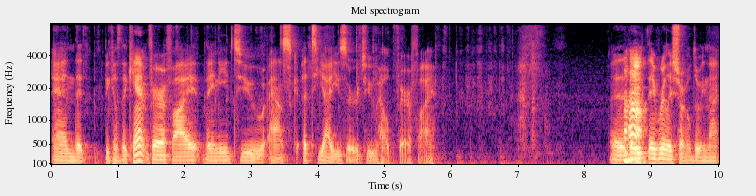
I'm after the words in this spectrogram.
and that because they can't verify, they need to ask a TI user to help verify. Uh, uh-huh. they, they really struggle doing that.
